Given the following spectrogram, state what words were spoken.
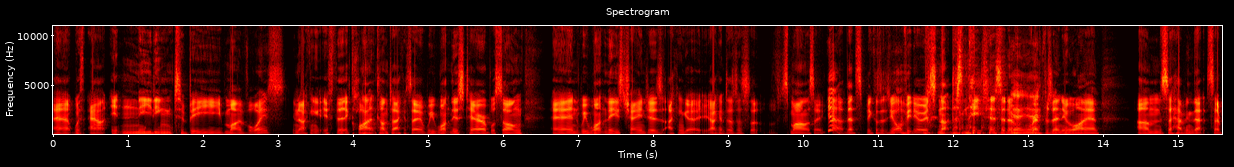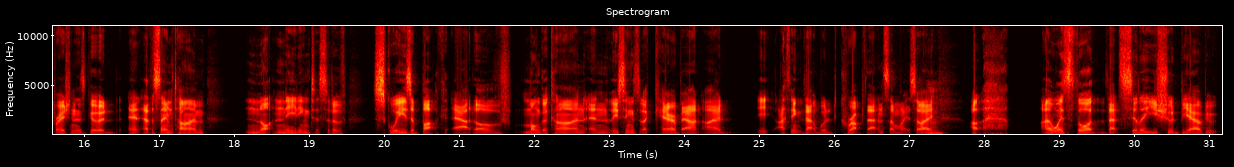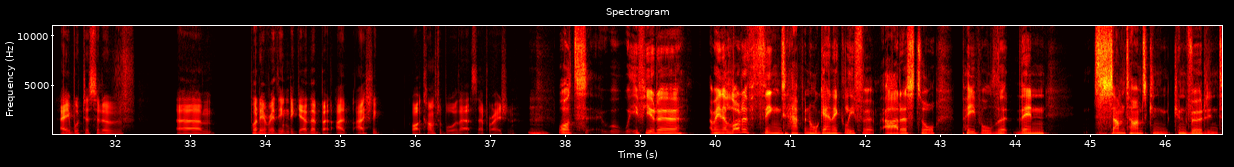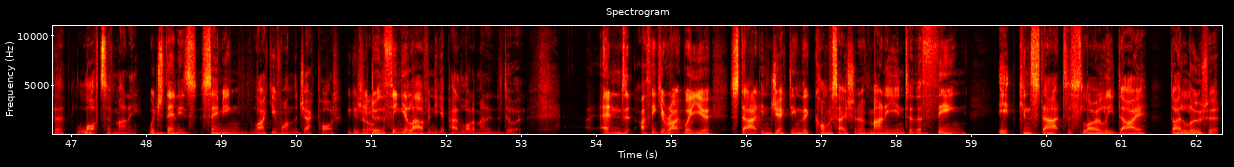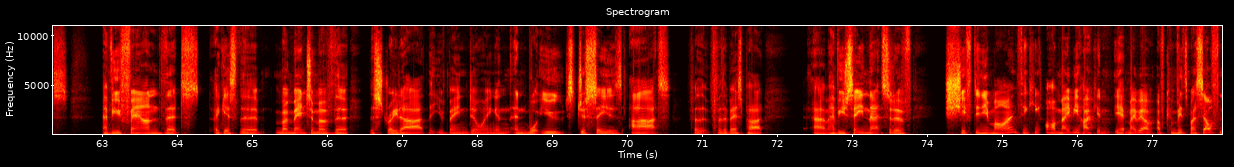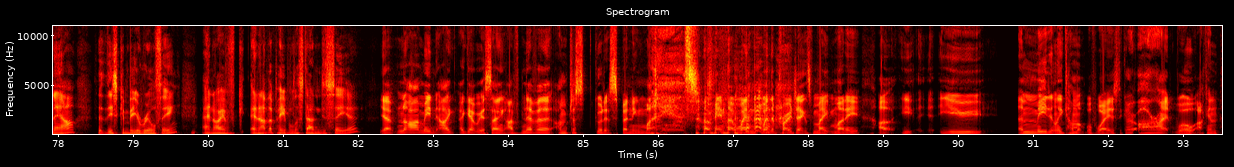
uh, without it needing to be my voice. You know, I can if the client comes back and say we want this terrible song and we want these changes, I can go. I can just sort of smile and say, yeah, that's because it's your video. It's not doesn't need to sort of Yeah, yeah. represent who I am. Um, so having that separation is good, and at the same time, not needing to sort of squeeze a buck out of Monga Khan and these things that I care about. I I think that would corrupt that in some way. So I, Mm. I I always thought that's silly. You should be able to able to sort of um, put everything together, but I, I actually quite comfortable with that separation. Well, it's, if you're to, I mean, a lot of things happen organically for artists or people that then sometimes can convert it into lots of money, which mm. then is seeming like you've won the jackpot because you do the thing you love and you get paid a lot of money to do it. And I think you're right, where you start injecting the conversation of money into the thing, it can start to slowly di- dilute it. Have you found that, I guess, the momentum of the, the street art that you've been doing and, and what you just see as art for the, for the best part, um, have you seen that sort of shift in your mind, thinking, oh, maybe I can, yeah, maybe I've, I've convinced myself now that this can be a real thing, and I've and other people are starting to see it. Yeah, no, I mean, I, I get what you're saying. I've never, I'm just good at spending money. so I mean, like when when the projects make money, uh, you you immediately come up with ways to go. All right, well, I can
